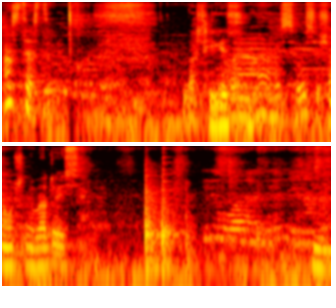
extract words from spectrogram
আস্তে আস্তে। ঠিক আছে। হ্যাঁ হয়েছে হয়েছে, সমস্যা নেই, ভালো হয়েছে। হুম।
